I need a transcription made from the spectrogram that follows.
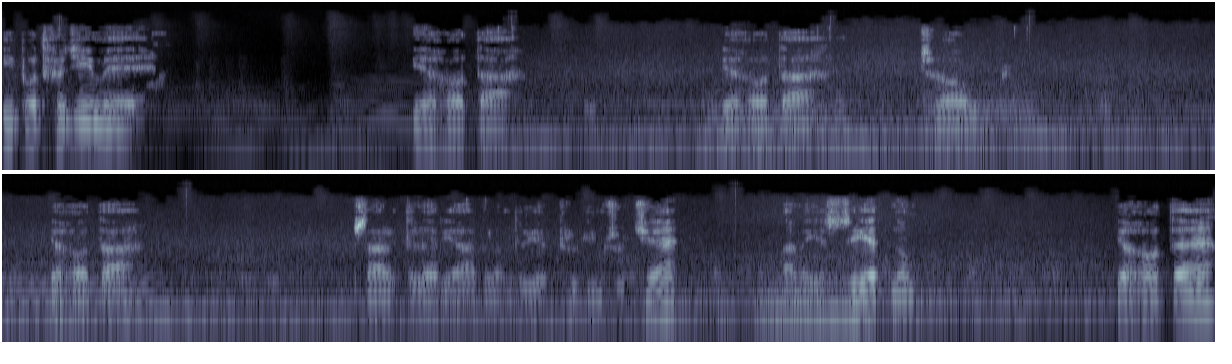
I podchodzimy. Piechota. Piechota. Czołg. Piechota. Nasza artyleria wyląduje w drugim rzucie. Mamy jeszcze jedną piechotę.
